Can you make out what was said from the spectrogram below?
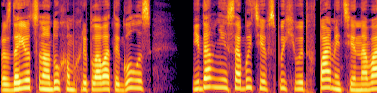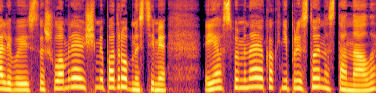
Раздается над ухом хрипловатый голос. Недавние события вспыхивают в памяти, наваливаясь с ошеломляющими подробностями. Я вспоминаю, как непристойно стонала,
